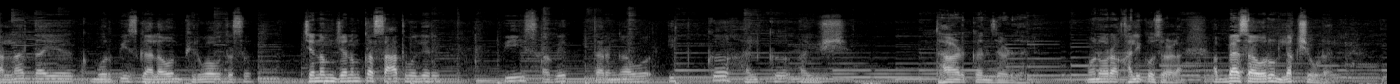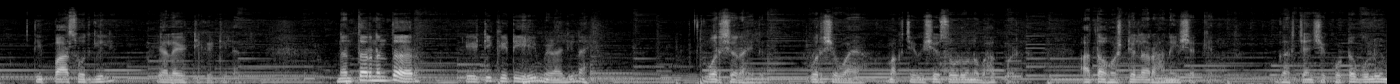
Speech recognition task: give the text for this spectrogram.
आल्हाददायक मोरपीस गालावून फिरवावं तसं. जन्म जन्म का साथ वगैरे पीस हवेत तरंगावं इतकं हलकं आयुष्य. धाडकन जड झाली. मनोरा खाली कोसळला. अभ्यासावरून लक्ष उडालं. ती पास होत गेली याला एटीकेटी लागली नंतर नंतर एटीकेटी ही मिळाली नाही. वर्ष राहिलं. वर्ष वाया. मागचे विषय सोडवणं भाग पडलं. आता हॉस्टेलला राहणंही शक्य नाही. घरच्यांशी खोटं बोलून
